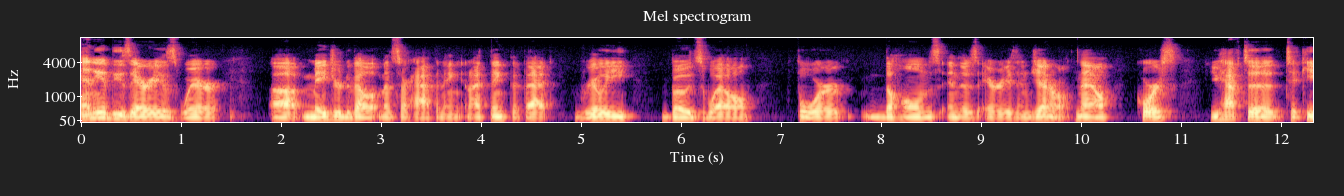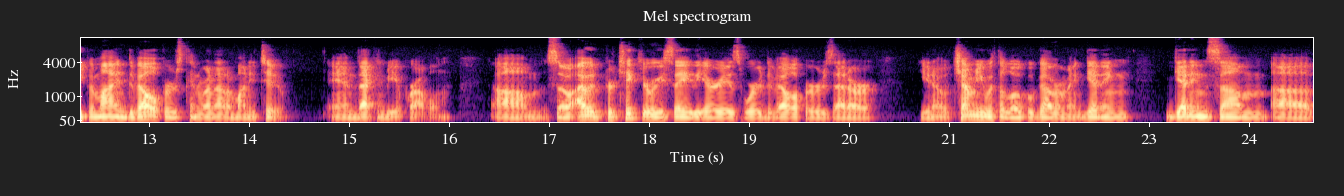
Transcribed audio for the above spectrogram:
any of these areas where uh, major developments are happening, and I think that that really bodes well for the homes in those areas in general. Now, of course, you have to to keep in mind developers can run out of money too, and that can be a problem. Um, so I would particularly say the areas where developers that are, you know, chummy with the local government, getting getting some uh,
